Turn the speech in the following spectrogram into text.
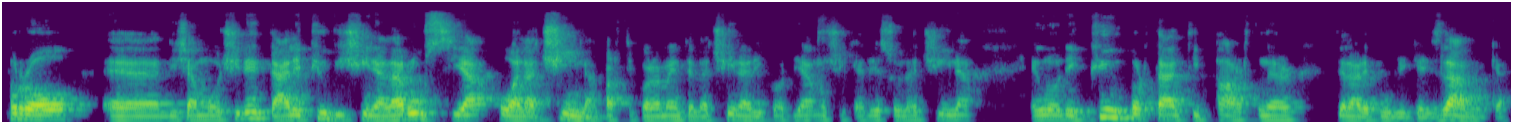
pro, eh, diciamo, occidentale, più vicine alla Russia o alla Cina, particolarmente la Cina, ricordiamoci che adesso la Cina è uno dei più importanti partner della Repubblica Islamica.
